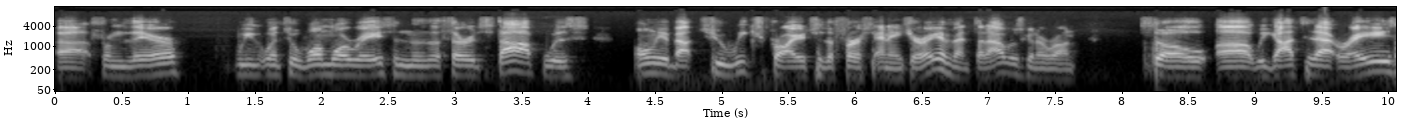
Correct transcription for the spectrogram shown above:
uh, from there, we went to one more race, and then the third stop was only about two weeks prior to the first NHRA event that I was going to run. So uh, we got to that race.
